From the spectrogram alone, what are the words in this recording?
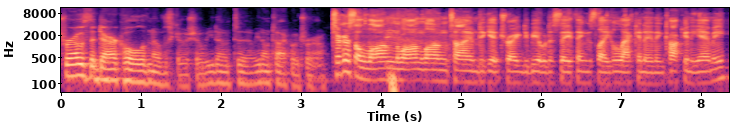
Yeah. Truro's the dark hole of Nova Scotia. We don't uh, we don't talk about Truro. Took us a long, long, long time to get Treg to be able to say things like Lehkonen and Kotkaniemi,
